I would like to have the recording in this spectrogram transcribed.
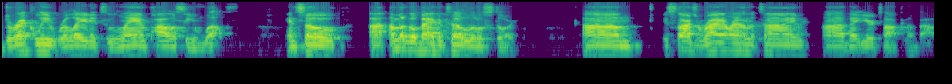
directly related to land policy and wealth. And so uh, I'm gonna go back and tell a little story. Um, it starts right around the time uh, that you're talking about.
